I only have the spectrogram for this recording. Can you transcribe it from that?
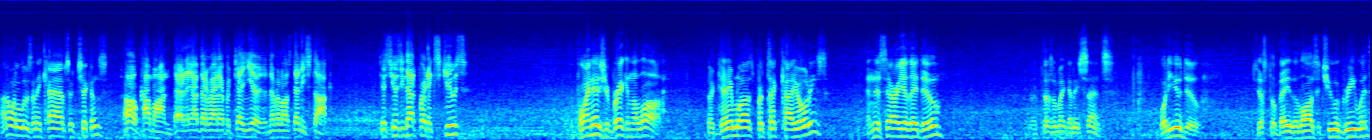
I don't want to lose any calves or chickens. Oh, come on, Banning. I've been around here for 10 years and never lost any stock. Just using that for an excuse? The point is, you're breaking the law. The game laws protect coyotes? In this area, they do. That doesn't make any sense. What do you do? Just obey the laws that you agree with?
